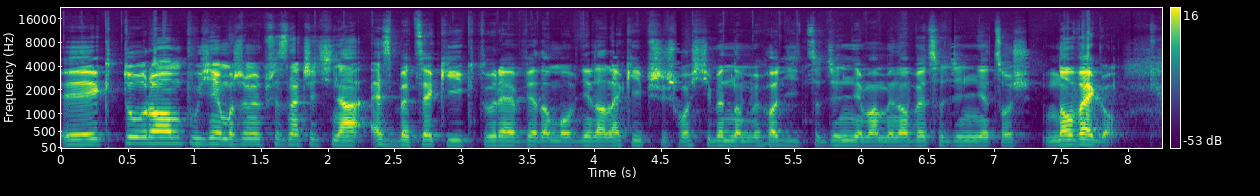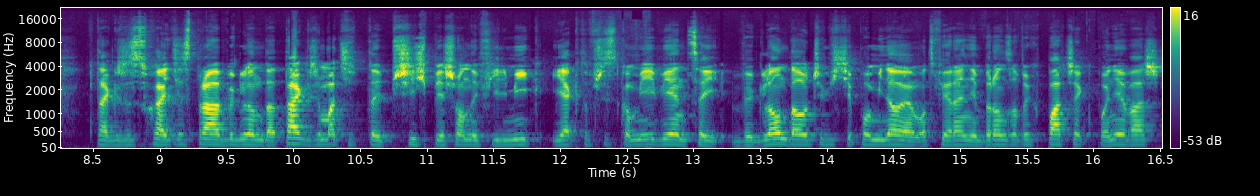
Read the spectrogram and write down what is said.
y, którą później możemy przeznaczyć na SBC-ki, które wiadomo w niedalekiej przyszłości będą wychodzić, codziennie mamy nowe, codziennie coś nowego. Także słuchajcie, sprawa wygląda tak, że macie tutaj przyspieszony filmik, jak to wszystko mniej więcej wygląda. Oczywiście pominąłem otwieranie brązowych paczek, ponieważ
